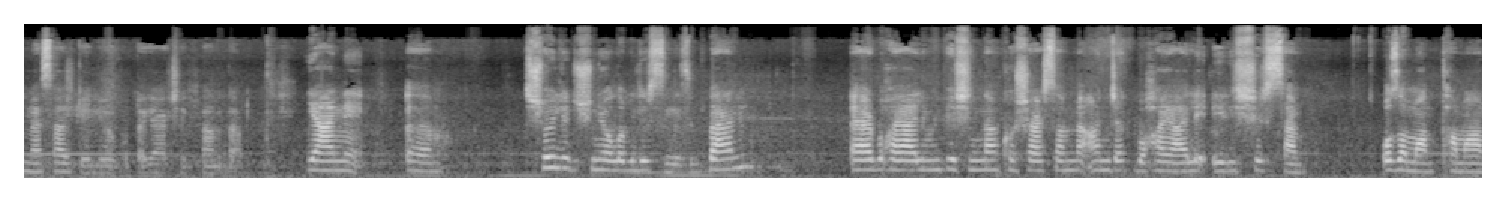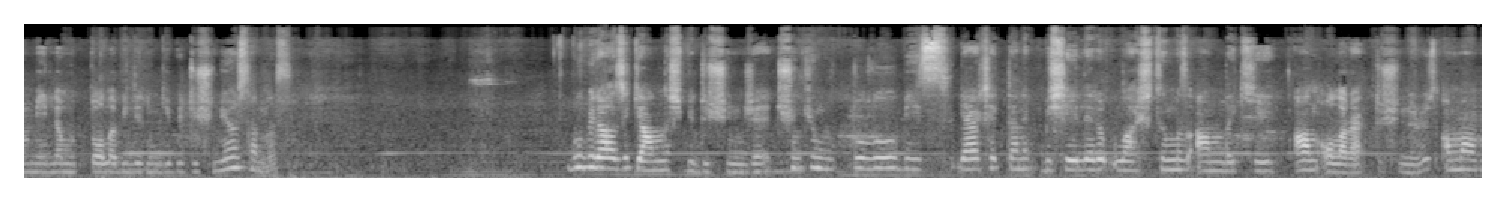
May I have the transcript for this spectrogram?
bir mesaj geliyor burada gerçekten de. Yani şöyle düşünüyor olabilirsiniz. Ben eğer bu hayalimin peşinden koşarsam ve ancak bu hayale erişirsem o zaman tamamıyla mutlu olabilirim gibi düşünüyorsanız bu birazcık yanlış bir düşünce. Çünkü mutluluğu biz gerçekten hep bir şeylere ulaştığımız andaki an olarak düşünürüz ama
